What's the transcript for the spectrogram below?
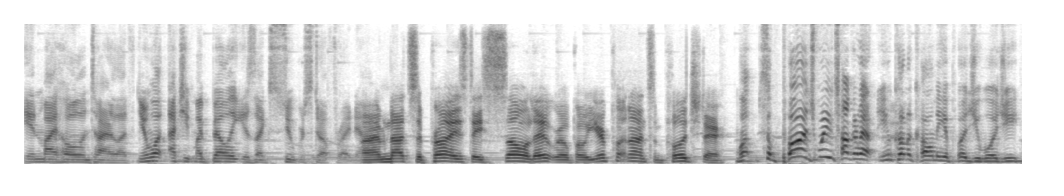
in my whole entire life. You know what? Actually, my belly is like super stuffed right now. I'm not surprised they sold out, Ropo. You're putting on some pudge there. what? Some pudge? What are you talking about? You gonna call me a pudgy wudgy?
